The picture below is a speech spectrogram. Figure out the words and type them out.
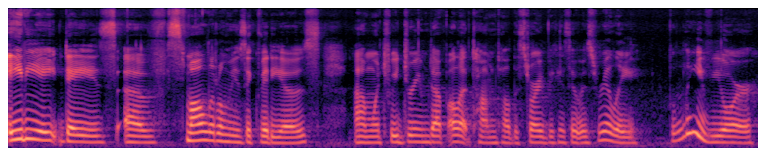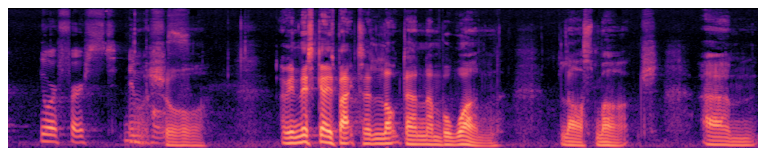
88 days of small little music videos, um, which we dreamed up. I'll let Tom tell the story because it was really, I believe, your your first impulse. Not Sure. I mean, this goes back to lockdown number one last March. Um,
